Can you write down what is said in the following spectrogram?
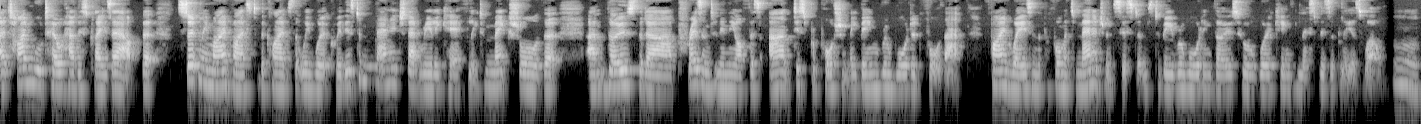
a time will tell how this plays out, but certainly my advice to the clients that we work with is to manage that really carefully, to make sure that um, those that are present and in the office aren't disproportionately being rewarded for that find ways in the performance management systems to be rewarding those who are working less visibly as well. Mm.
